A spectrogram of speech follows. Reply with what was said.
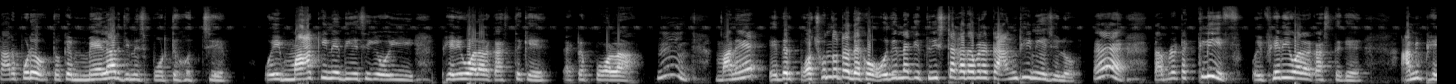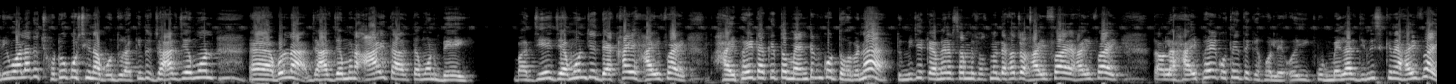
তারপরেও তোকে মেলার জিনিস পড়তে হচ্ছে। ওই মা কিনে দিয়েছে কি ওই ফেরিওয়ালার কাছ থেকে একটা পলা, হুম? মানে এদের পছন্দটা দেখো ওই দিন নাকি ত্রিশ টাকা দামের একটা আংটি নিয়েছিল হ্যাঁ? তারপরে একটা ক্লিফ ওই ফেরিওয়ালার কাছ থেকে। আমি ফেরিওয়ালাকে ছোট করছি না বন্ধুরা, কিন্তু যার যেমন বল না, যার যেমন আয়, তার তেমন ব্যয়। বা যে যেমন যে দেখায় হাইফাই হাইফাইটাকে তো মেনটেন করতে হবে না? তুমি যে ক্যামেরার সামনে সবসময় দেখাচ্ছ হাইফাই হাইফাই তাহলে হাইফাই কোথায় থেকে হলে? ওই মেলার জিনিস কিনে হাইফাই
